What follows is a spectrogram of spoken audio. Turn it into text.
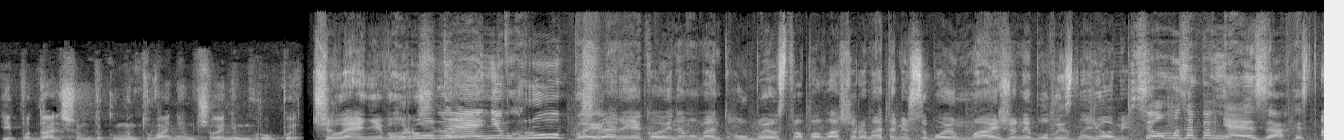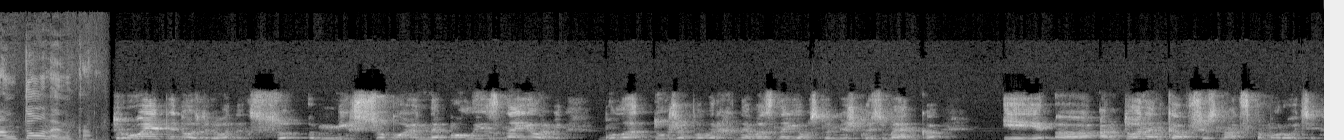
і подальшим документуванням членів групи Членів групи Членів групи. члени якої на момент убивства Павла Шеремета між собою майже не були знайомі. В цьому запевняє захист Антоненка. Троє підозрюваних со- між собою не були знайомі. Була дуже поверхневе знайомство між Кузьменко і е, Антоненка в 16-му році.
